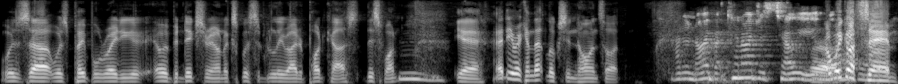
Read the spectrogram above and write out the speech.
was uh, was people reading Urban Dictionary on explicitly rated podcast. This one, Hmm. yeah. How do you reckon that looks in hindsight? I don't know, but can I just tell you? Yeah. And we got happened- Sam.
